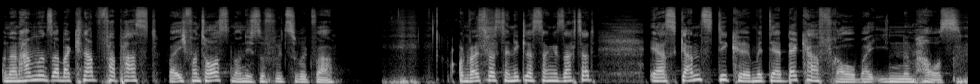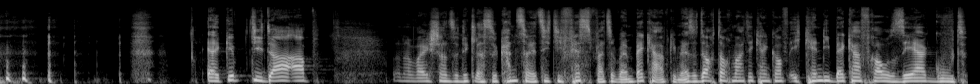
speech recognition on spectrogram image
Und dann haben wir uns aber knapp verpasst, weil ich von Thorsten noch nicht so früh zurück war. Und weißt du, was der Niklas dann gesagt hat? Er ist ganz dicke mit der Bäckerfrau bei ihnen im Haus. er gibt die da ab. Und dann war ich schon so, Niklas, du kannst doch jetzt nicht die Festplatte beim Bäcker abgeben. Also doch, doch, mach dir keinen Kopf. Ich kenne die Bäckerfrau sehr gut.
